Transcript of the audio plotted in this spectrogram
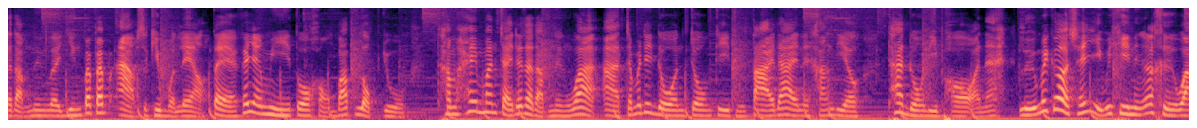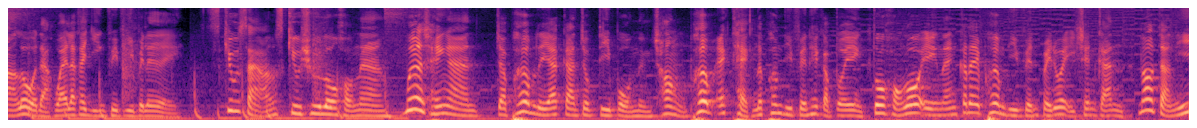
ระดับหนึ่งเลยยิงแป๊บๆอ้าวสกิลหมดแล้ว แต่ก็ยังมีตัวของบัฟหลบอยู่ทำให้มั่นใจได้ระดับหนึ่งว่าอาจจะไม่ได้โดนโจมตีถึงตายได้ในครั้งเดียว ถ้าดวงดีพอนะ หรือไม่ก็ใช้อีกวิธีหนึ่งก็คือวางโล่ดักไว้แล้วก็ยิงฟรีๆไปเลยสกิล3สกิลชูโรงของนาง เมื่อใช้งานจะเพิ่มระยะการโจมตีโป่งหนึ่งช่อง เพิ่ม a t t a c และเพิ่ม Defense ให้กับตัวเอง ตัวของโล่เองนั้นก็ได้เพิ่ม Defense ไปด้วยอีกเช่นกัน นอกจากนี้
